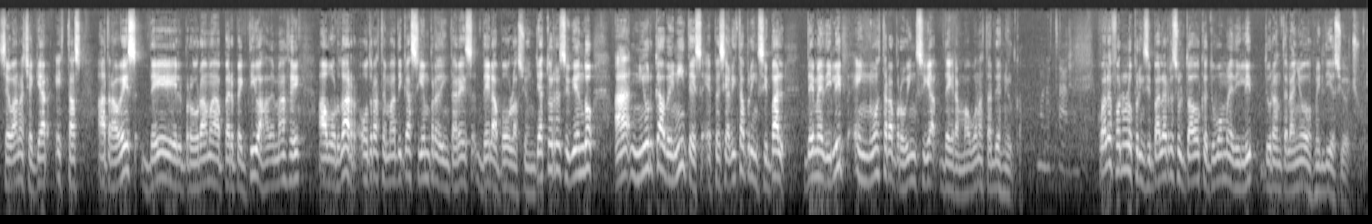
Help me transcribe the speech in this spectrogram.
se van a chequear estas a través del programa Perspectivas, además de abordar otras temáticas siempre de interés de la población. Ya estoy recibiendo a Niurka Benítez, especialista principal de Medilip en nuestra provincia de Granma. Buenas tardes, Niurka. Buenas tardes. ¿Cuáles fueron los principales resultados que tuvo Medilip durante el año 2018?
